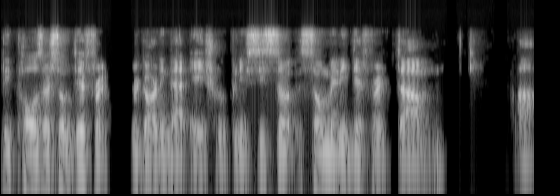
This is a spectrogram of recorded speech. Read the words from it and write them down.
the polls are so different regarding that age group. And you see so so many different um, uh,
